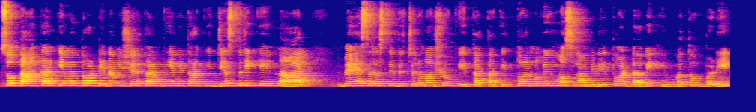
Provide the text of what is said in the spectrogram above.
ਸੋ ਤਾਂ ਕਰਕੇ ਮੈਂ ਤੁਹਾਡੇ ਨਾਲ ਵੀ ਸ਼ੇਅਰ ਕਰਦੀ ਹਾਂ ਵੀ ਤਾਂ ਕਿ ਜਿਸ ਤਰੀਕੇ ਨਾਲ ਮੈਂ ਇਸ ਰਸਤੇ ਤੇ ਚੱਲਣਾ ਸ਼ੁਰੂ ਕੀਤਾ ਤਾਂ ਕਿ ਤੁਹਾਨੂੰ ਵੀ ਹੌਸਲਾ ਮਿਲੇ, ਤੁਹਾਡਾ ਵੀ ਹਿੰਮਤ ਬਣੇ।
